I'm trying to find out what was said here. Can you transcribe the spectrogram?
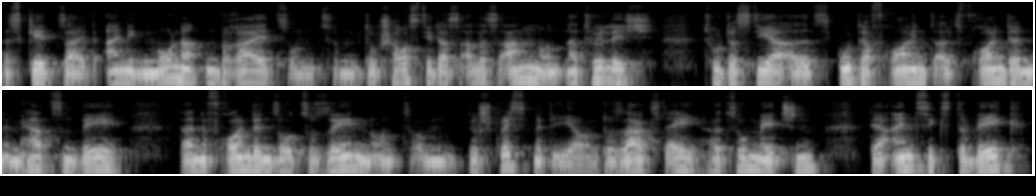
Es geht seit einigen Monaten bereits und ähm, du schaust dir das alles an und natürlich tut es dir als guter Freund, als Freundin im Herzen weh, deine Freundin so zu sehen und ähm, du sprichst mit ihr und du sagst, ey, hör zu Mädchen, der einzigste Weg,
